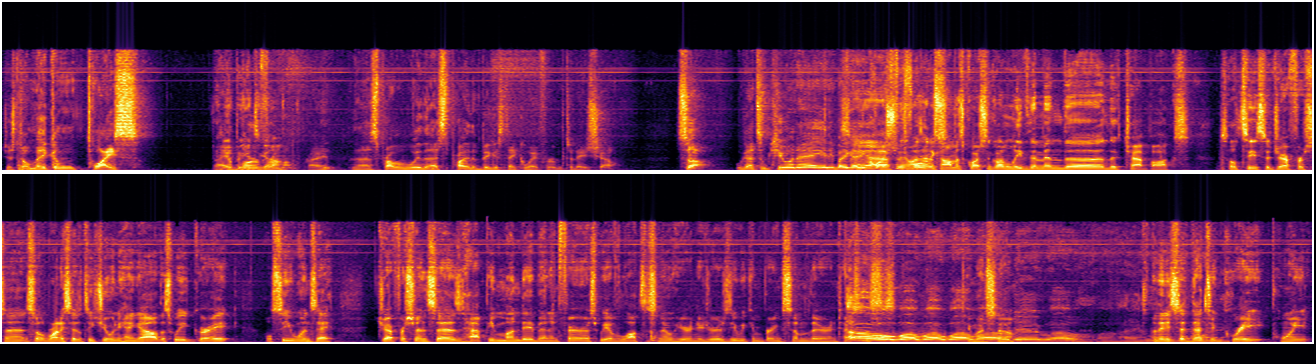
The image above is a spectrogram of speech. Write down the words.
Just don't make them twice. Right? you'll Learn from them, right? And that's probably that's probably the biggest takeaway from today's show. So we got some Q and A. Anybody got any yeah, if questions anyone for has any comments, questions, go ahead and leave them in the, the chat box. So let's see. So Jefferson, so Ronnie said he'll teach you when you hang out this week. Great. We'll see you Wednesday. Jefferson says, Happy Monday, Ben and Ferris. We have lots of snow here in New Jersey. We can bring some there in Texas. Oh, whoa, whoa, whoa, Too much whoa, snow. dude, whoa, whoa. I didn't And then he said, That's a great point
